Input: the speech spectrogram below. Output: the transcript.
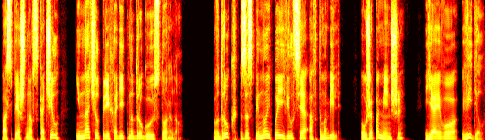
поспешно вскочил и начал переходить на другую сторону. Вдруг за спиной появился автомобиль, уже поменьше. Я его видел,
